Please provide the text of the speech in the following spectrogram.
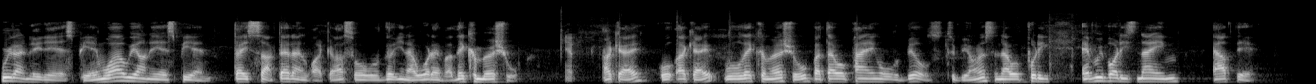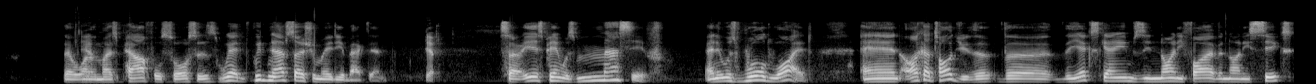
We don't need ESPN. Why are we on ESPN? They suck. They don't like us or, the, you know, whatever. They're commercial. Yep. Okay. Well, okay. Well, they're commercial, but they were paying all the bills, to be honest, and they were putting everybody's name out there. They were one yep. of the most powerful sources. We, had, we didn't have social media back then. Yep. So ESPN was massive, and it was worldwide. And like I told you, the the the X Games in '95 and '96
